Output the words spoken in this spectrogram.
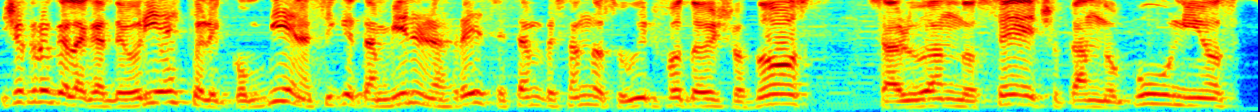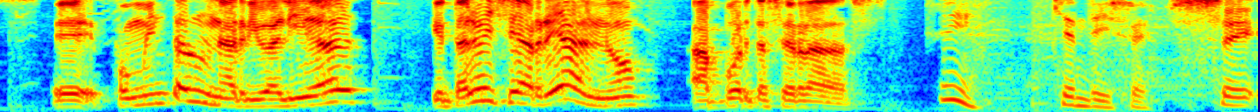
Y yo creo que a la categoría esto le conviene, así que también en las redes se está empezando a subir fotos de ellos dos, saludándose, chocando puños, eh, fomentando una rivalidad que tal vez sea real, ¿no? A puertas cerradas. Sí, ¿Quién dice? Sí,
